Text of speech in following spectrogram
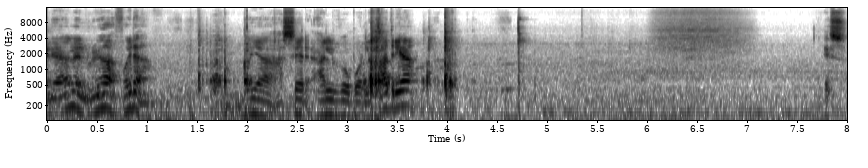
es el ruido de afuera. Voy a hacer algo por la patria. Eso,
